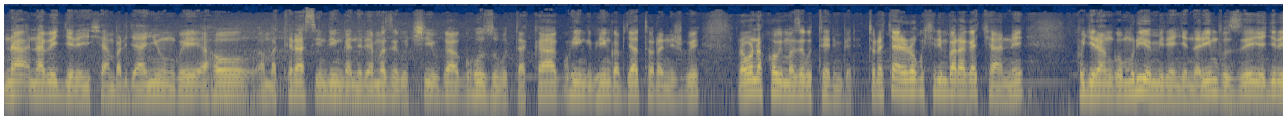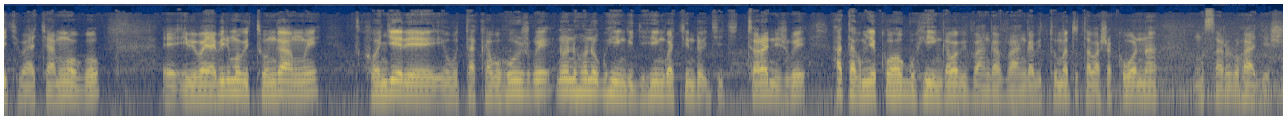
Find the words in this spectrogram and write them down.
na- n'abegereye ishyamba rya nyungwe aho amaterasi y'indinganire yamaze gucibwa guhuza ubutaka guhinga ibihingwa byatoranijwe urabona ko bimaze gutera imbere. Turacyari rero gushyira imbaraga cyane kugira ngo muri iyo mirenge nari mvuze yegereye ikibaya cya mwogo eh, ibibaya birimo bitunganywe twongere ubutaka buhujwe noneho no guhinga igihingwa gitoranijwe hatagumye kubaho guhinga babivangavanga bituma tutabasha kubona umusaruro uhagije.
